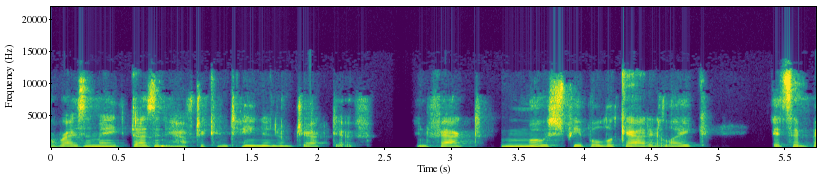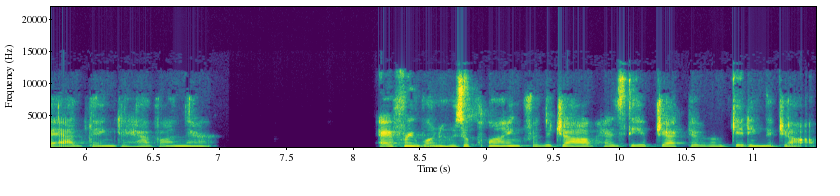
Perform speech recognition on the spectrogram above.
resume doesn't have to contain an objective. In fact, most people look at it like it's a bad thing to have on there. Everyone who's applying for the job has the objective of getting the job.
